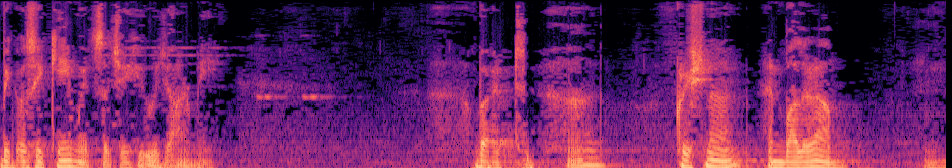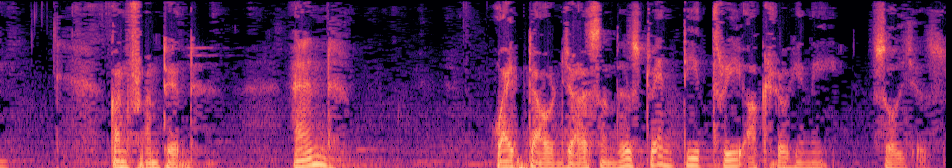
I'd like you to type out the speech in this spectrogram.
because he came with such a huge army. But uh, Krishna and Balaram confronted and wiped out Jarasandha's 23 Akshohini soldiers.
